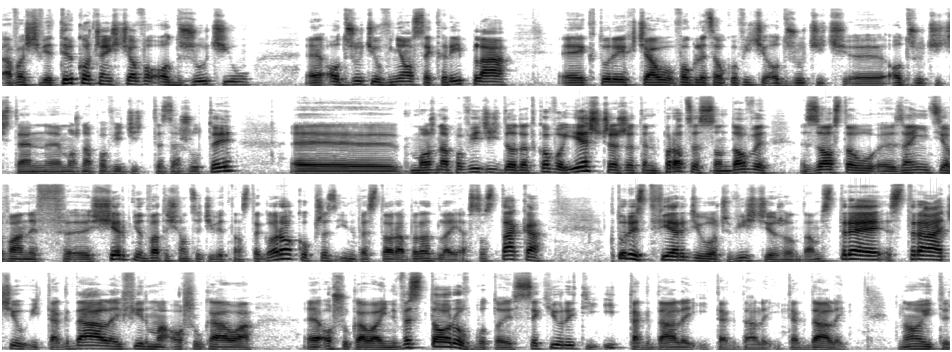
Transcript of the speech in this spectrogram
a właściwie tylko częściowo odrzucił, odrzucił wniosek Rippla, który chciał w ogóle całkowicie odrzucić, odrzucić ten, można powiedzieć, te zarzuty. Można powiedzieć dodatkowo jeszcze, że ten proces sądowy został zainicjowany w sierpniu 2019 roku przez inwestora Bradley'a Sostaka, który stwierdził oczywiście, że on tam stracił i tak dalej, firma oszukała, e, oszukała inwestorów, bo to jest security i tak dalej, i tak dalej, i tak dalej. No i ty,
